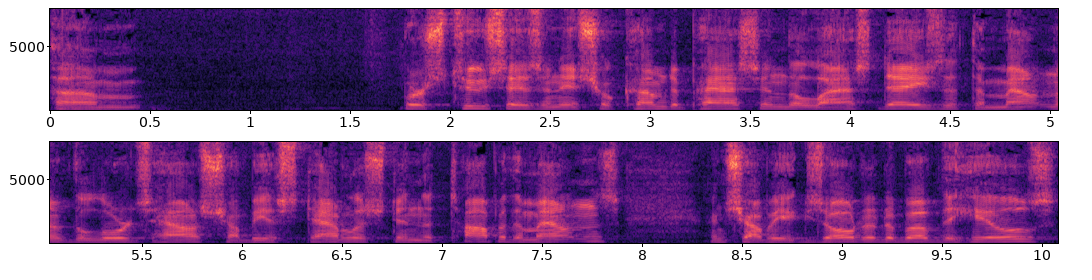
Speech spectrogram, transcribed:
Um, verse 2 says, And it shall come to pass in the last days that the mountain of the Lord's house shall be established in the top of the mountains, and shall be exalted above the hills,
